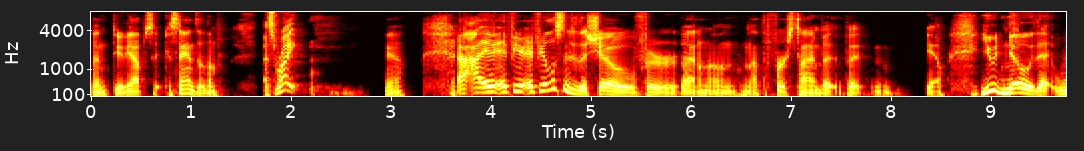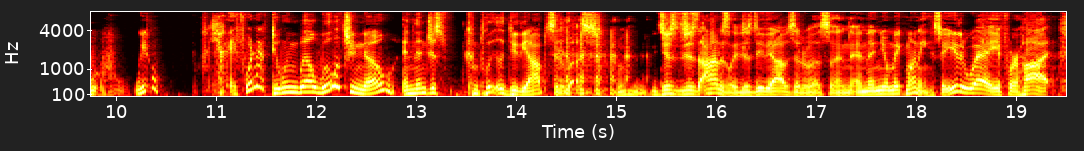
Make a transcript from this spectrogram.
Then do the opposite. Costanza them. That's right. Yeah, I, if you're if you're listening to the show for I don't know, not the first time, but but you know, you would know that we don't. Yeah, if we're not doing well, we'll let you know, and then just completely do the opposite of us. just, just honestly, just do the opposite of us, and, and then you'll make money. So either way, if we're hot,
